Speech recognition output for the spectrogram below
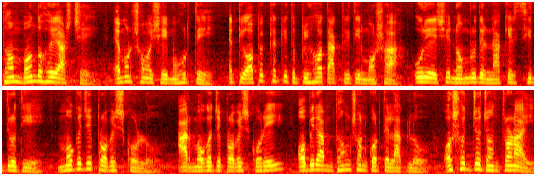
দম বন্ধ হয়ে আসছে। এমন সময় সেই মুহূর্তে একটি অপেক্ষাকৃত বৃহৎ আকৃতির মশা উড়ে এসে নমরুদের নাকের ছিদ্র দিয়ে মগজে প্রবেশ করল আর মগজে প্রবেশ করেই অবিরাম ধ্বংসন করতে লাগল। অসহ্য যন্ত্রণায়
